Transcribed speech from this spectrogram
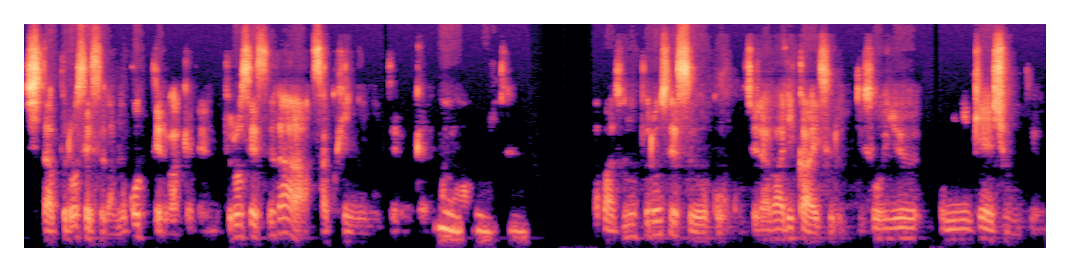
したプロセスが残ってるわけで、プロセスが作品になってるわけだから、だからそのプロセスをこうこちらが理解するって、そういうコミュニケーションっていうの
